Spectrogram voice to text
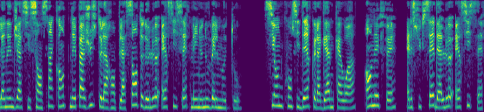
La Ninja 650 n'est pas juste la remplaçante de l'ER6F mais une nouvelle moto. Si on ne considère que la gamme Kawa, en effet, elle succède à l'ER6F.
